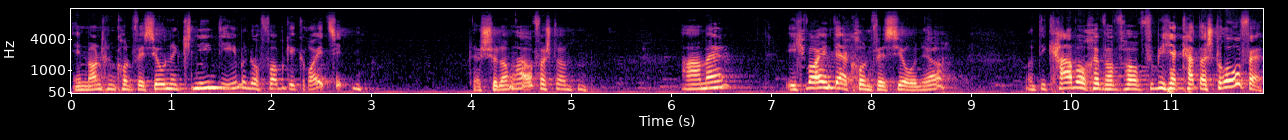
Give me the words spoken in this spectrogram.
In manchen Konfessionen knien die immer noch vorm Gekreuzigten. Der ist schon lange auferstanden. Amen. Ich war in der Konfession, ja. Und die Karwoche war für mich eine Katastrophe.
